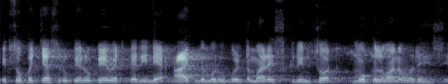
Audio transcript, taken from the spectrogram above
એકસો પચાસ રૂપિયાનું પેમેન્ટ કરીને આ જ નંબર ઉપર તમારે સ્ક્રીનશોટ મોકલવાનો રહેશે.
